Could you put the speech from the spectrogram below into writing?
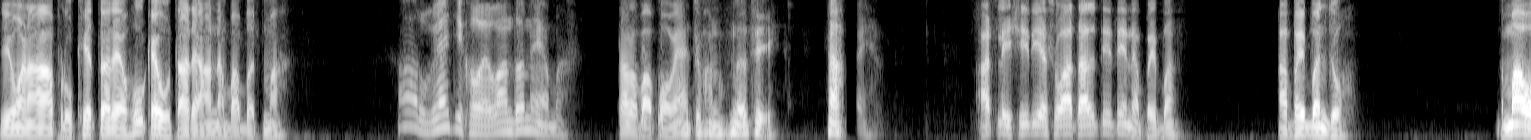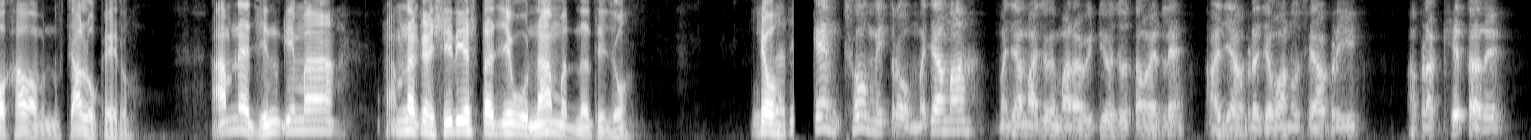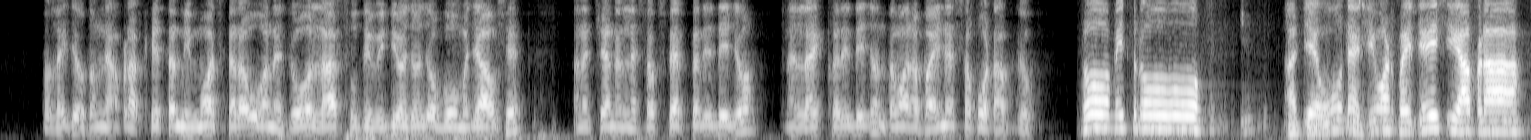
જીવણ આ આપણું ખેતર એ શું કેવું તારે આના બાબતમાં? સારું વેચી ખવાય વાંધો નહીં એમાં તારો બાપો વેચવાનું નથી. આટલી સિરિયસ વાત હાલતી હતી ને ભાઈબંધ. આ ભાઈબંધ જો માવો ખાવાનું ચાલુ કર્યું. આમને જિંદગીમાં આમને કઈ સિરિયસતા જેવું નામ જ નથી જો. કેવો? કેમ છો મિત્રો? મજામાં? મજામાં જો મારા વીડિયો જોતા હોય એટલે. આજે આપણે જવાનું છે આપણી આપણા ખેતરે, તો લઈ જાઓ તમને આપણા ખેતરની મોજ કરાવું અને જો લાસ્ટ સુધી વીડિયો જોજો, બહુ મજા આવશે. અને ચેનલને સબસ્ક્રાઇબ કરી દેજો અને લાઈક કરી દેજો અને તમારા ભાઈને સપોર્ટ આપજો. તો મિત્રો, આજે હું ને જીવણભાઈ જઈશી આપણા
